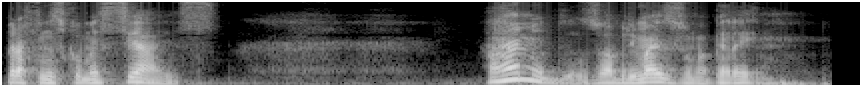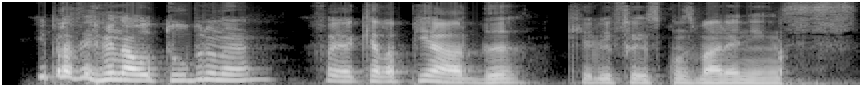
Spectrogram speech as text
para fins comerciais. Ai, meu Deus, vou abrir mais uma, peraí. E para terminar outubro, né, foi aquela piada que ele fez com os maranhenses,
